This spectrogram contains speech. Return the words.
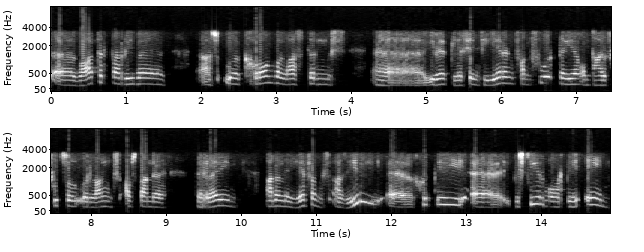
uh, watertariewe, as ook grondbelastings, uh jy weet lisensiering van voertuie om daai voedsel oor langs afstande te ry, allerlei heffings as hierdie uh goed nie uh bestuur word nie en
